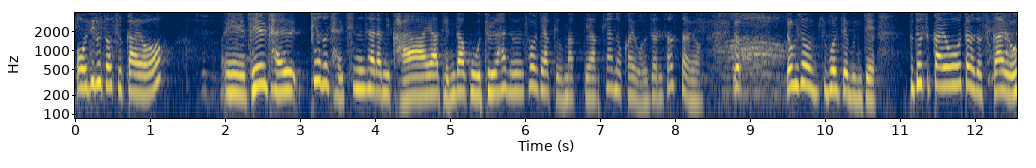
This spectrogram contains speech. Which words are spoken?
어디로 썼을까요? 예, 제일 잘 피아노 잘 치는 사람이 가야 된다고들 하는 서울대학교 음악대학 피아노과의 원서를 썼어요. 여, 여기서 두 번째 문제. 붙었을까요? 떨어졌을까요?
